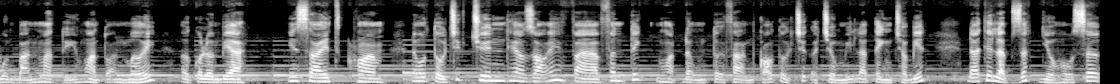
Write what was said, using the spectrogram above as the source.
buôn bán ma túy hoàn toàn mới ở Colombia. Inside Crime là một tổ chức chuyên theo dõi và phân tích hoạt động tội phạm có tổ chức ở châu Mỹ Latin cho biết đã thiết lập rất nhiều hồ sơ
